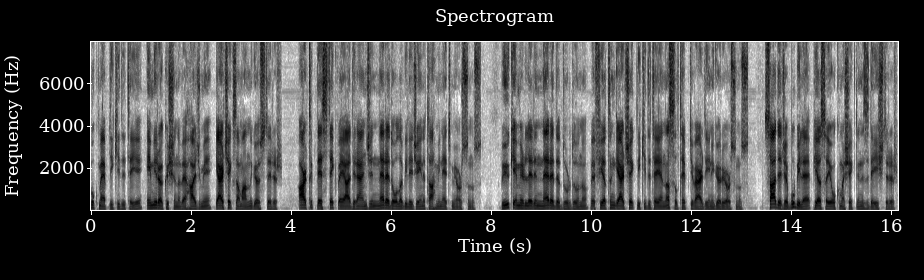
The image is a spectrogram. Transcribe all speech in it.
Bookmap likiditeyi, emir akışını ve hacmi gerçek zamanlı gösterir. Artık destek veya direncin nerede olabileceğini tahmin etmiyorsunuz. Büyük emirlerin nerede durduğunu ve fiyatın gerçek likiditeye nasıl tepki verdiğini görüyorsunuz. Sadece bu bile piyasayı okuma şeklinizi değiştirir.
